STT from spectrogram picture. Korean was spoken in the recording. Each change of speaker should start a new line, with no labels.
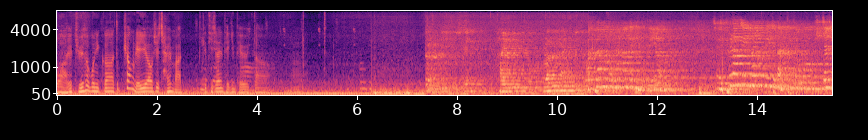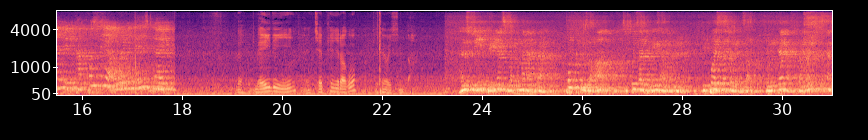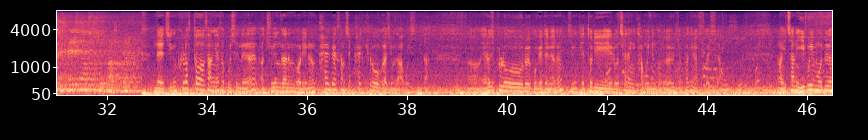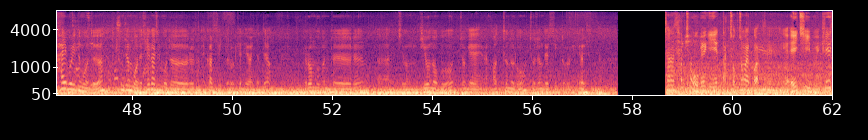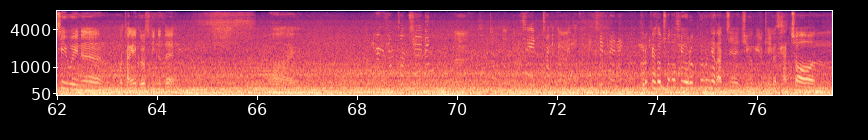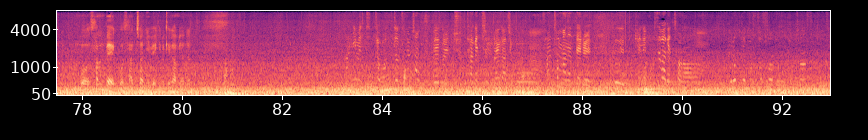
와, 이 뒤에서 보니까 수평 레이아웃이 잘 맞게 디자인 되긴 되어 있다.
되는데요. 저희 플러그인 하이브리드 같은 경우 기자님들이 각 코스에 어울리는 드라이브
네, 메이드 인 재팬이라고 되어 있습니다.
단순히 대기량 증가뿐만 아니라 폴트 분사와 직분사 병행 사용을 기포에서 적용해서 경태형 가속감을 실행하실 때 좋을 것 같고요.
네, 지금 클러스터 상에서 보시는 아, 주행 가능 거리는 838km가 지금 나오고 있습니다. 어, 에너지 flow를 보게 되면은 지금 배터리로 차량이 가고 있는 것을 이렇게 확인할 수가 있어요. 어, 이 차는 EV 모드, 하이브리드 모드, 충전 모드 세 가지 모드를 선택할 수 있도록 이렇게 되어 있는데요. 이런 부분들은 어, 지금 기어 knob 쪽에 버튼으로 조정될 수 있도록 되어 있습니다. 차는 3,500이 딱 적정할 것 같아. HEV, PHEV는 뭐 당연히 그럴 수도 있는데, 아,
한 3,700?
음,
그 정도? 수입차니까 그래도 7, 800?
그렇게 해서 초도 수요를 끄는 게 낫지. 지금 이렇게 이거 4,000, 뭐 300, 뭐 4,200 이렇게 가면은
아니면 진짜 완전 3,900을 주 타겟층으로 해가지고
음.
3천만 원대를 그 걔네 폭스바겐처럼
음,
그렇게 갔었어도 괜찮았을 텐데.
